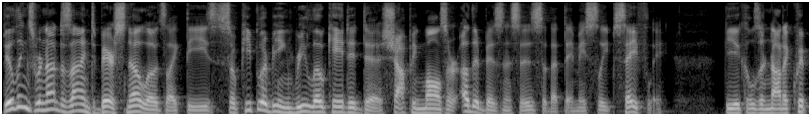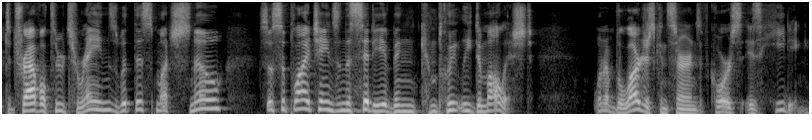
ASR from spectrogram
Buildings were not designed to bear snow loads like these, so people are being relocated to shopping malls or other businesses so that they may sleep safely. Vehicles are not equipped to travel through terrains with this much snow, so supply chains in the city have been completely demolished. One of the largest concerns, of course, is heating.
